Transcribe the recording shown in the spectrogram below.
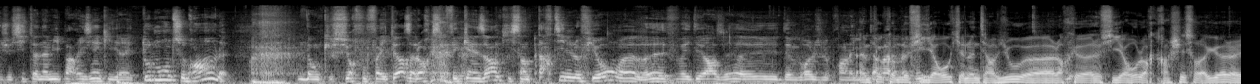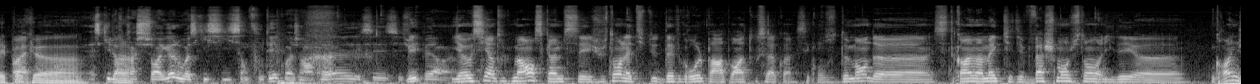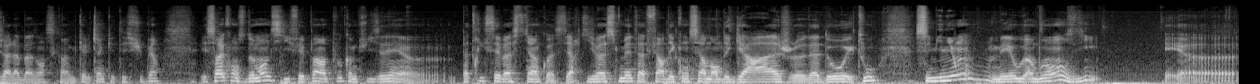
je cite un ami parisien qui dirait tout le monde se branle, donc sur Foo Fighters, alors que ça fait 15 ans qu'ils s'en tartinent le fion, ouais, ouais, Foo Fighters, euh, Dave Grohl je le prends à la un guitare. peu à la comme le. Figaro qui a l'interview euh, alors que le Figaro leur crachait sur la gueule à l'époque Ouais. euh, Est-ce qu'il leur voilà. crache sur la gueule ou est-ce qu'il s'il s'en foutait quoi Genre ouais, c'est super. Il y a aussi un truc marrant, c'est quand même c'est justement l'attitude de Dave Grohl par rapport à tout ça quoi. C'est qu'on se demande, euh, c'est quand même un mec qui était vachement justement dans l'idée euh, grunge à la base. hein. C'est quand même quelqu'un qui était super. Et c'est vrai qu'on se demande s'il fait pas un peu comme tu disais euh, Patrick Sébastien quoi. C'est-à-dire qu'il va se mettre à faire des concerts dans des garages euh, d'ados et tout. C'est mignon, mais au un moment on se dit. Et euh,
